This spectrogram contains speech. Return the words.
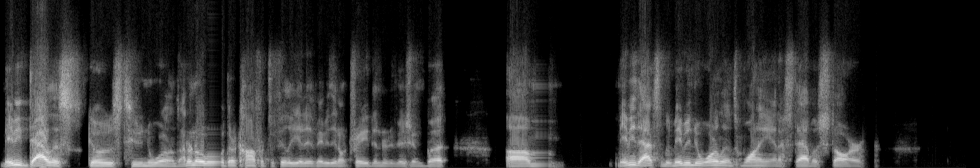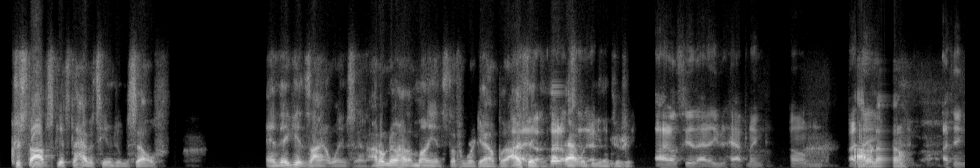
Maybe Dallas goes to New Orleans. I don't know what their conference affiliate is. Maybe they don't trade interdivision, but um, maybe that's the move. maybe New Orleans wanting an established star. Kristaps gets to have a team to himself, and they get Zion Williamson. I don't know how the money and stuff will work out, but I, I think that, that would that. be an interesting. I don't see that even happening. Um, I, think, I don't know. I think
